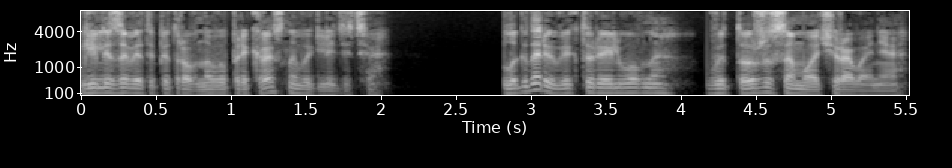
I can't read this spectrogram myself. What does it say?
«Елизавета Петровна, вы прекрасно выглядите». «Благодарю, Виктория Львовна. Вы тоже само очарование»,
